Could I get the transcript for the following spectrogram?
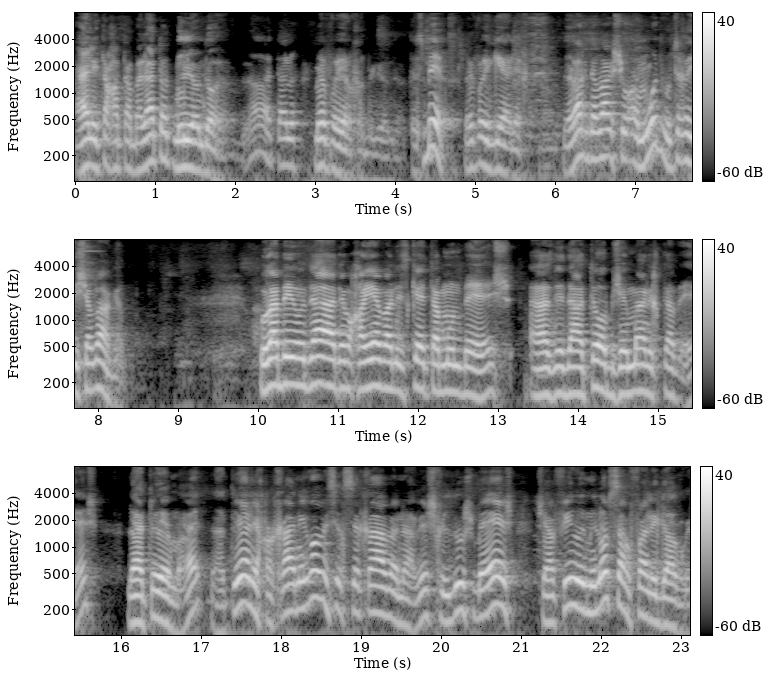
היה לי תחת הבלטות מיליון דולר. לא, אתה לא, מאיפה יהיה לך מיליון דולר? תסביר, מאיפה הגיע אליך? זה רק דבר שהוא עמוד והוא צריך להישבע גם. ורבי יהודה דמחייב הנזקה טמון באש, אז לדעתו בשביל מה נכתב אש? להטויה מה? להטויה לכחה נירו וסכסכה אבניו. יש חידוש באש שאפילו אם היא לא שרפה לגמרי,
